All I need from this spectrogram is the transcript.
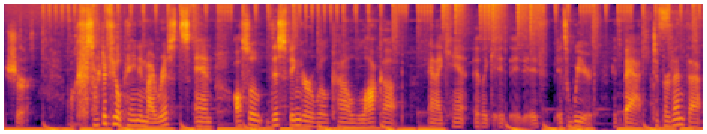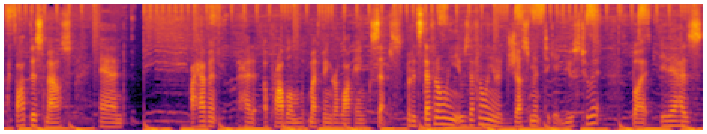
Sure. I'll start to feel pain in my wrists, and also this finger will kind of lock up, and I can't, it, like, it, it, it, it's weird. It's bad. To prevent that, I bought this mouse, and I haven't had a problem with my finger locking since. But it's definitely, it was definitely an adjustment to get used to it, but it has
